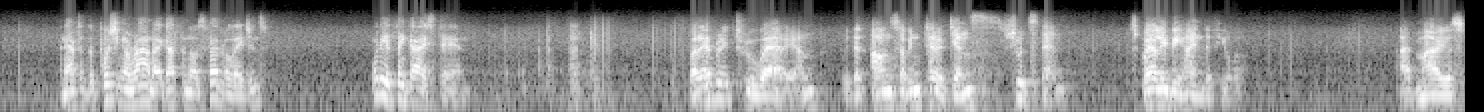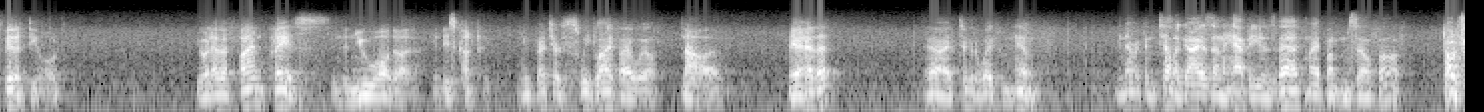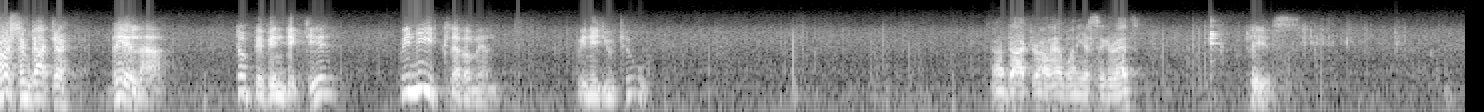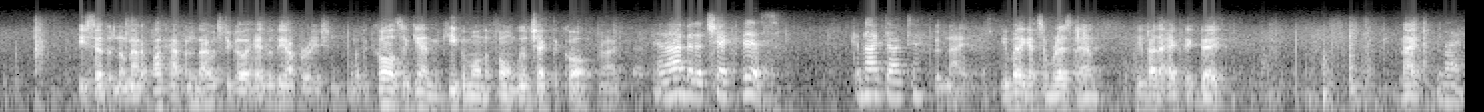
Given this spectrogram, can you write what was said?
And after the pushing around I got from those federal agents, what do you think I stand? For every true Aryan with an ounce of intelligence should stand squarely behind the Fuhrer. I admire your spirit, Holt. You will have a fine place in the new order in this country. You bet your sweet life I will. Now, uh, may I have that? Yeah, I took it away from him. You never can tell a guy as unhappy as that might bump himself off. Don't trust him, Doctor. Bela, don't be vindictive. We need clever men. We need you, too. Now, Doctor, I'll have one of your cigarettes. Please. He said that no matter what happened, I was to go ahead with the operation. Well, if he calls again, keep him on the phone. We'll check the call. Right. And I better check this. Good night, Doctor. Good night. You better get some rest, Ann. You've had a hectic day. Good Night. Good night.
